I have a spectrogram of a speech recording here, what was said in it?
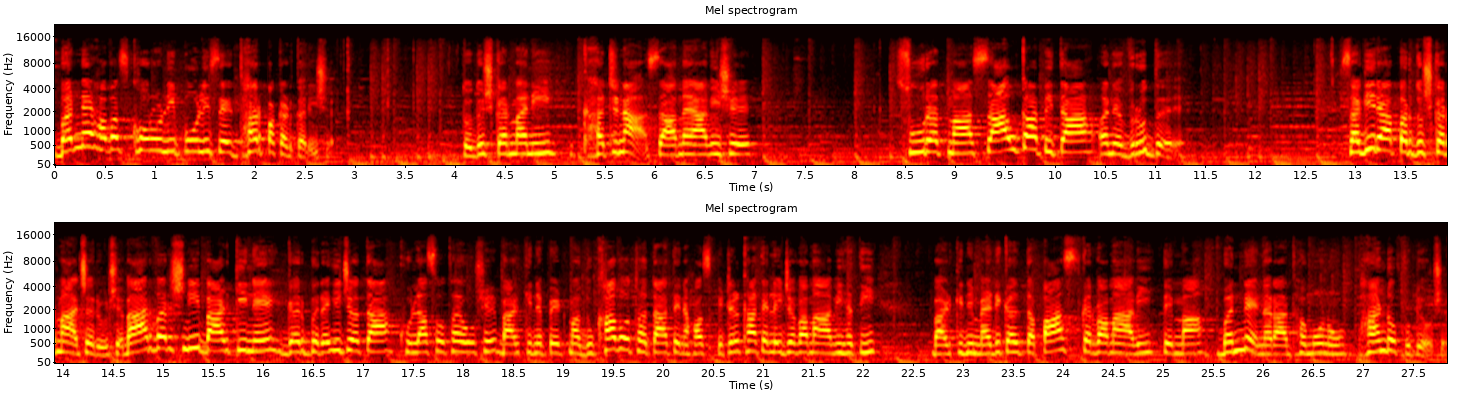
બંને હવસખોરોની પોલીસે ધરપકડ કરી છે. તો દુષ્કર્મની ઘટના સામે આવી છે. સુરતમાં સાવકા પિતા અને વૃદ્ધે સગીરા પર દુષ્કર્મ આચર્યું છે. બાર વર્ષની બાળકીને ગર્ભ રહી જતા ખુલાસો થયો છે. બાળકીને પેટમાં દુખાવો થતા તેને હોસ્પિટલ ખાતે લઈ જવામાં આવી હતી. બાળકીની મેડિકલ તપાસ કરવામાં આવી. તેમાં બંને નરાધમોનો ભાંડો ફૂટ્યો છે.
